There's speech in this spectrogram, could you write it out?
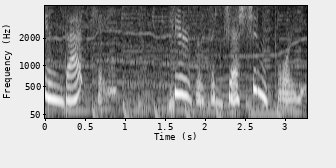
In that case, here's a suggestion for you.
